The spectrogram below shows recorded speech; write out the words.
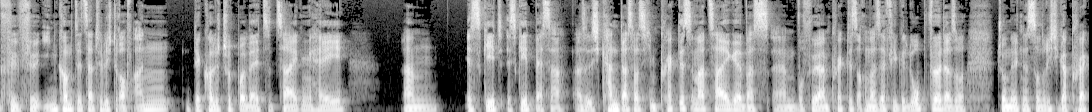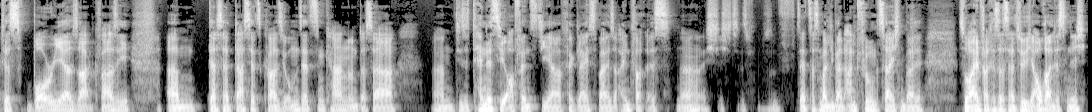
für, für ihn kommt es jetzt natürlich darauf an, der College Football Welt zu zeigen, hey, ähm, es geht, es geht besser. Also ich kann das, was ich im Practice immer zeige, was, ähm, wofür im Practice auch immer sehr viel gelobt wird. Also Joe Milton ist so ein richtiger Practice Warrior, sagt quasi, ähm, dass er das jetzt quasi umsetzen kann und dass er ähm, diese Tennessee Offense, die ja vergleichsweise einfach ist. Ne? Ich, ich setze das mal lieber in Anführungszeichen, weil so einfach ist das natürlich auch alles nicht.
